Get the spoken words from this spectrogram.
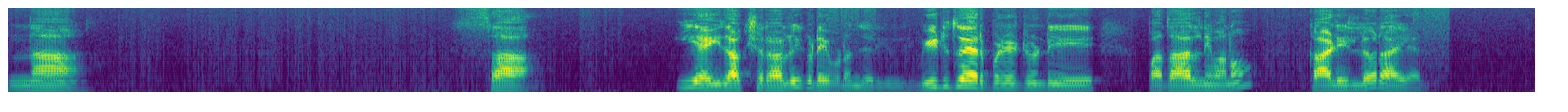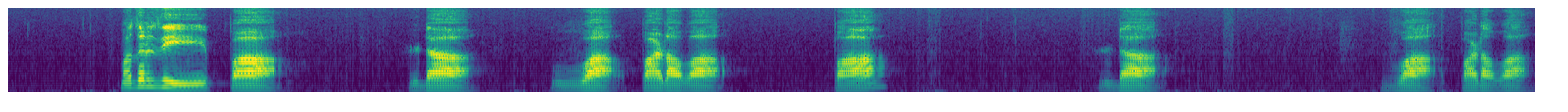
నా సా. ఈ ఐదు అక్షరాలు ఇక్కడ ఇవ్వడం జరిగింది. వీటితో ఏర్పడేటువంటి పదాలని మనం ఖాళీల్లో రాయాలి. మొదటిది పా డా వా పడవా. పా డా వా పడవా.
